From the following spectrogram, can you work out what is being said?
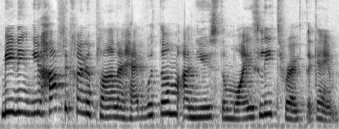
meaning you have to kind of plan ahead with them and use them wisely throughout the game.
